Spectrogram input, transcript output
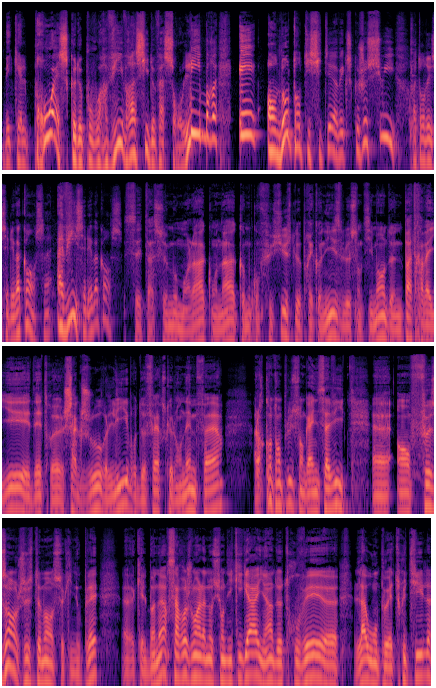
mais quelle prouesse que de pouvoir vivre ainsi de façon libre et en authenticité avec ce que je suis. Attendez, c'est les vacances, hein. à vie, c'est les vacances. C'est à ce moment-là qu'on a, comme Confucius le préconise, le sentiment de ne pas travailler et d'être chaque jour libre de faire ce que l'on aime faire alors quand en plus on gagne sa vie euh, en faisant justement ce qui nous plaît, euh, quel bonheur, ça rejoint la notion d'ikigai, hein, de trouver euh, là où on peut être utile,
